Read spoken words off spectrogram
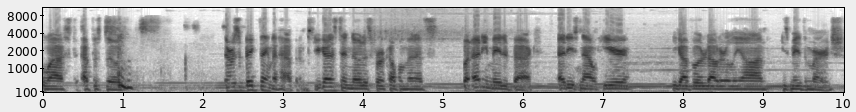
last episode, there was a big thing that happened. You guys didn't notice for a couple minutes, but Eddie made it back. Eddie's now here. He got voted out early on. He's made the merge.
